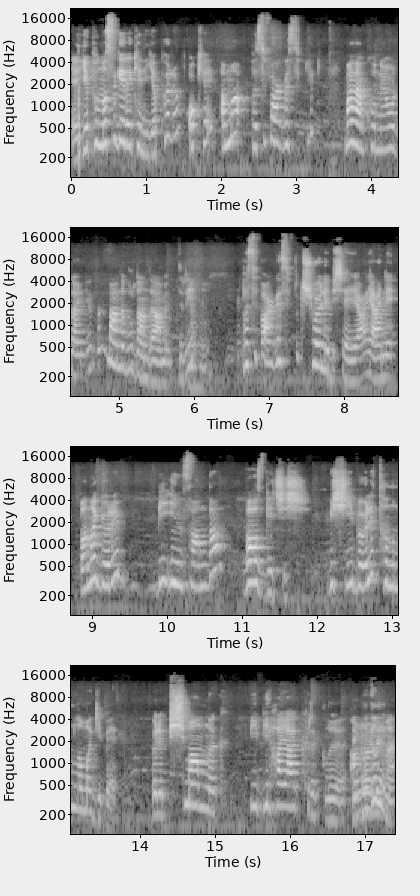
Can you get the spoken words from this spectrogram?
Ya yapılması gerekeni yaparım, okey. Ama pasif agresiflik, madem konuya oradan girdin, ben de buradan devam ettireyim. Pasif agresiflik şöyle bir şey ya. Yani bana göre bir insandan vazgeçiş. Bir şeyi böyle tanımlama gibi. Böyle pişmanlık, bir, bir hayal kırıklığı. Bir Anladın böyle mı?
